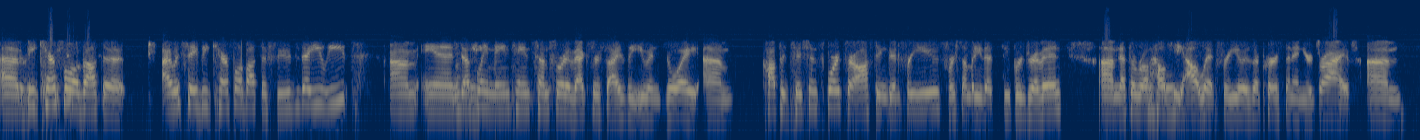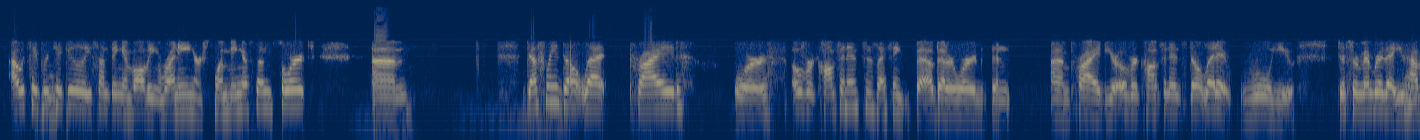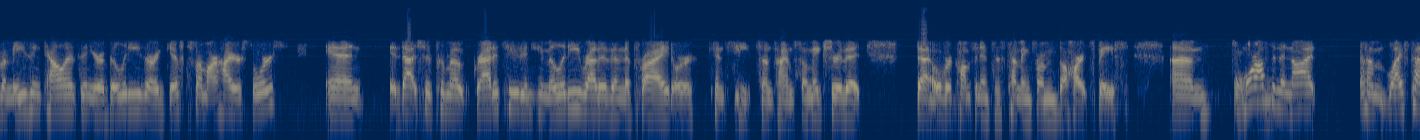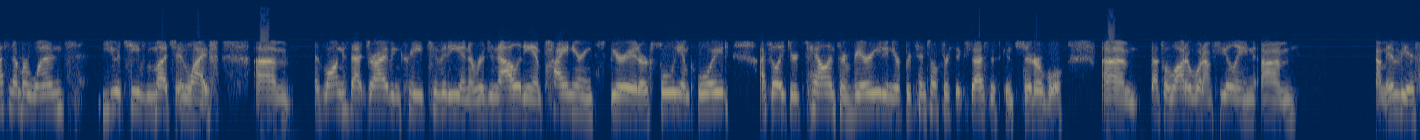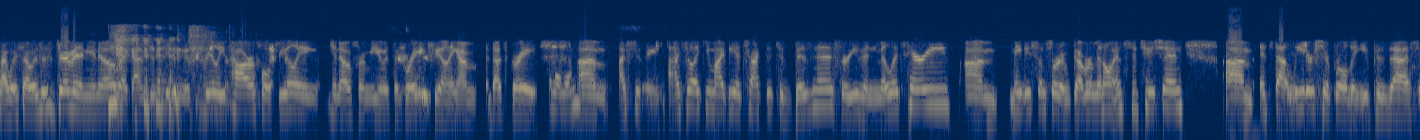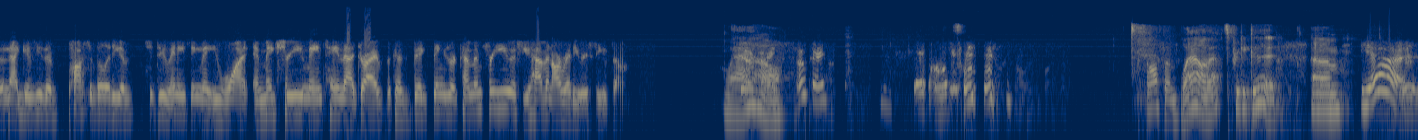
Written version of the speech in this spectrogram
uh, be careful about the, I would say be careful about the foods that you eat um, and mm-hmm. definitely maintain some sort of exercise that you enjoy. Um, competition sports are often good for you for somebody that's super driven. Um, that's a real mm-hmm. healthy outlet for you as a person and your drive. Um, I would say mm-hmm. particularly something involving running or swimming of some sort. Um, definitely don't let pride or overconfidence is, I think, a better word than um, pride. Your overconfidence, don't let it rule you. Just remember that you have amazing talents and your abilities are a gift from our higher source. And that should promote gratitude and humility rather than the pride or conceit sometimes. So make sure that that overconfidence is coming from the heart space. Um, more often than not, um, life path number ones, you achieve much in life. Um, as long as that drive and creativity and originality and pioneering spirit are fully employed, I feel like your talents are varied and your potential for success is considerable. Um, that's a lot of what I'm feeling. Um, I'm envious. I wish I was as driven, you know, like I'm just getting this really powerful feeling, you know, from you. It's a great feeling. I'm, that's great. Um, I feel, I feel like you might be attracted to business or even military, um, maybe some sort of governmental institution um, it's that leadership role that you possess, and that gives you the possibility of to do anything that you want. And make sure you maintain that drive because big things are coming for you if you haven't already received them. Wow. Okay. That's awesome. awesome. Wow, that's pretty good. Um, yeah.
